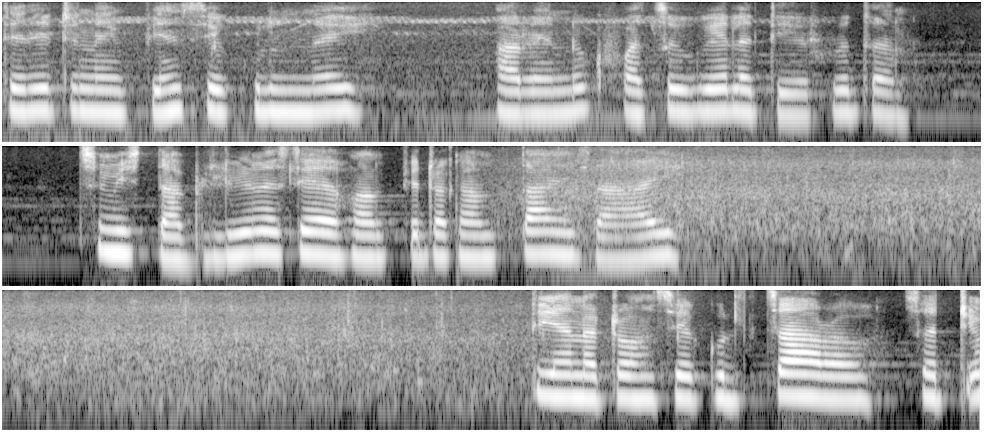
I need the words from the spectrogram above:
tenetrina ihany be ny sekolinay ary henoiko fa tsy ho ela dia hirodana. Tsy misy dabilio na seza fa mipetraka amin'ny tany izahay. Te hianatra ao amin'ny sekoly tsara aho satria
